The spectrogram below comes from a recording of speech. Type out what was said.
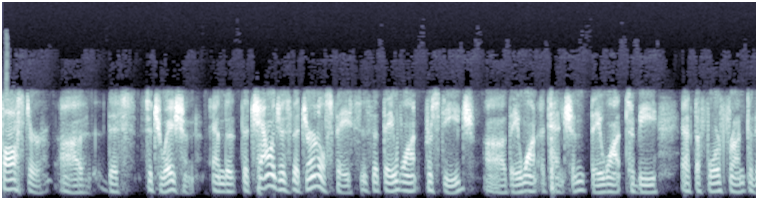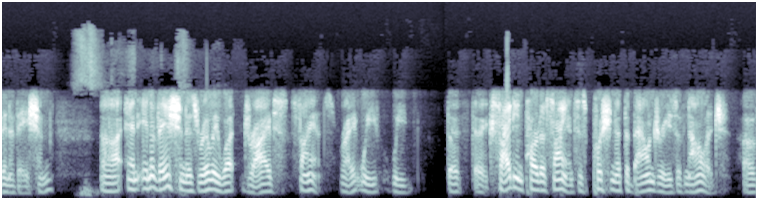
foster uh, this situation. And the, the challenges that journals face is that they want prestige, uh, they want attention, they want to be at the forefront of innovation. Uh, and innovation is really what drives science, right? We we the, the exciting part of science is pushing at the boundaries of knowledge, of,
